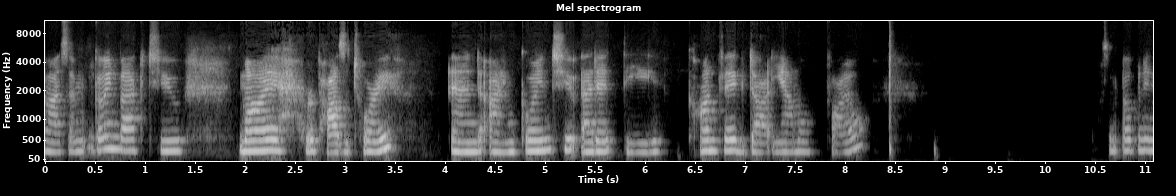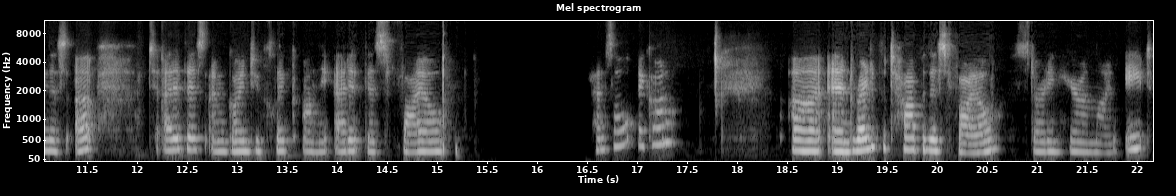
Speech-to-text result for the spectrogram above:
Uh, so I'm going back to my repository and I'm going to edit the config.yaml file. So I'm opening this up to edit this, I'm going to click on the edit this file pencil icon. Uh, and right at the top of this file, starting here on line eight,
